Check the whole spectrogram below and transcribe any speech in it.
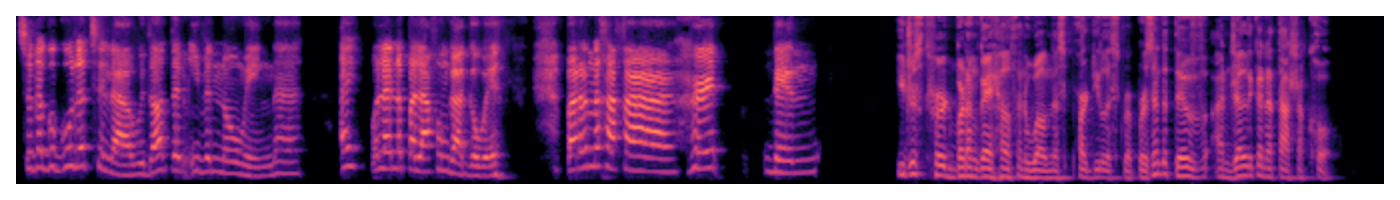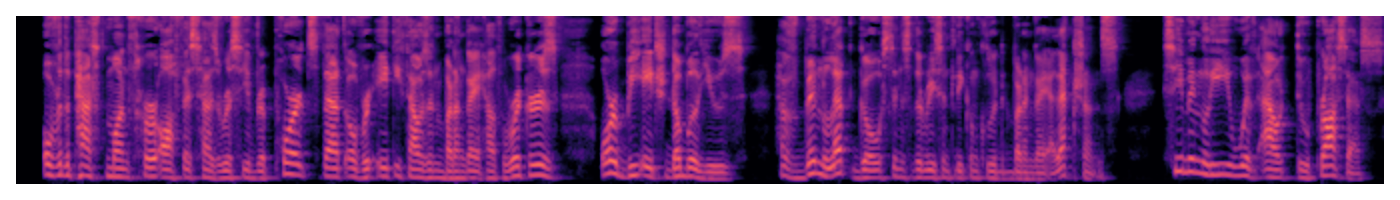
So nagugulat sila without them even knowing na, ay, wala na pala akong gagawin. Parang nakaka-hurt din. You just heard Barangay Health and Wellness Party List Representative Angelica Natasha Ko. Over the past month, her office has received reports that over 80,000 barangay health workers, or BHWs, have been let go since the recently concluded barangay elections, seemingly without due process.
